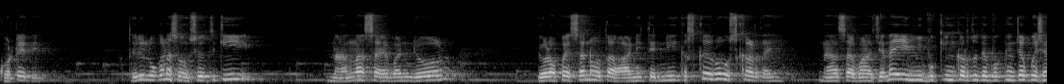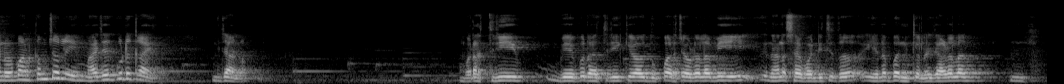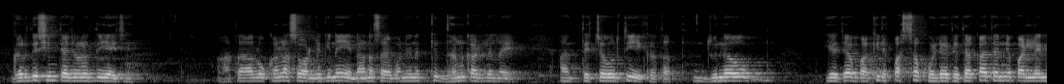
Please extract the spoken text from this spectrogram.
खोटं आहे ते. तरी लोकांना संशय होतं की नानासाहेबांजवळ एवढा पैसा नव्हता आणि त्यांनी कसं काय रोज काढताय? नानासाहेब म्हणायचे नाही मी बुकिंग करतो त्या बुकिंगच्या पैशांवर बांधकाम चालू आहे. माझ्या कुठं काय? झालं. मग रात्री बेरात्री किंवा दुपारच्या वेळेला मी नानासाहेबांनी तिथं येणं बंद केलं. ज्या वेळेला गर्दीशीन त्याच्या वेळेला ते यायचे. आता लोकांना असं वाटलं की नाही नानासाहेबांनी नक्की धन काढलेलं आहे आणि त्याच्यावरती हे करतात. जुनं ह्या ज्या बाकीच्या पाच सहा खोल्या होत्या त्या का त्यांनी पाडल्या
